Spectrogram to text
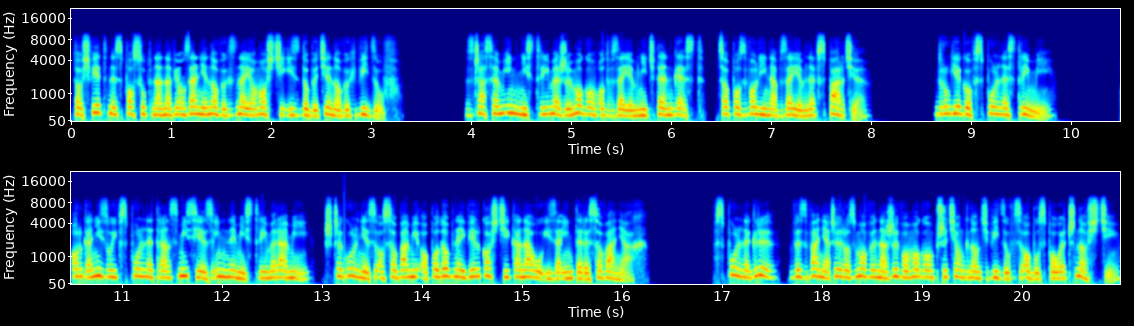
to świetny sposób na nawiązanie nowych znajomości i zdobycie nowych widzów. Z czasem inni streamerzy mogą odwzajemnić ten gest, co pozwoli na wzajemne wsparcie. Drugiego wspólne streamy. Organizuj wspólne transmisje z innymi streamerami, szczególnie z osobami o podobnej wielkości kanału i zainteresowaniach. Wspólne gry, wyzwania czy rozmowy na żywo mogą przyciągnąć widzów z obu społeczności.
